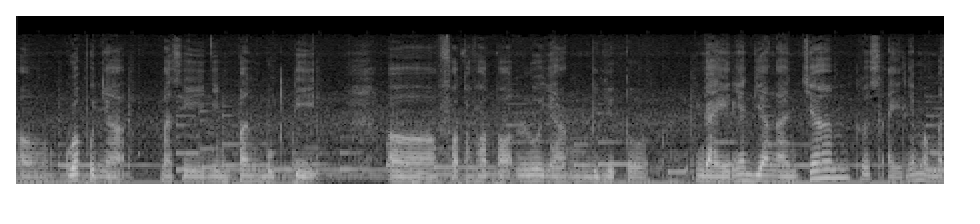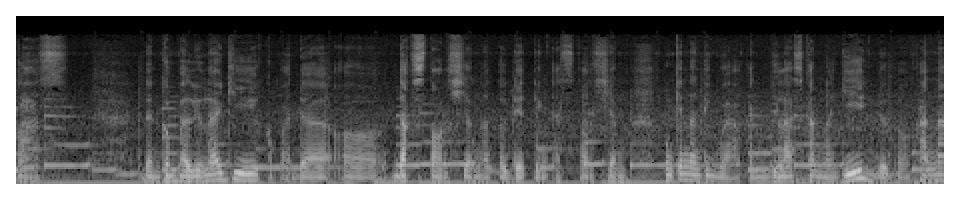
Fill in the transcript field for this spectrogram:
uh, eh, gue punya masih nyimpan bukti foto-foto uh, lu yang begitu. Hingga akhirnya dia ngancam terus akhirnya memeras. Dan kembali lagi kepada uh, dark extortion atau dating extortion. Mungkin nanti gue akan jelaskan lagi gitu karena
